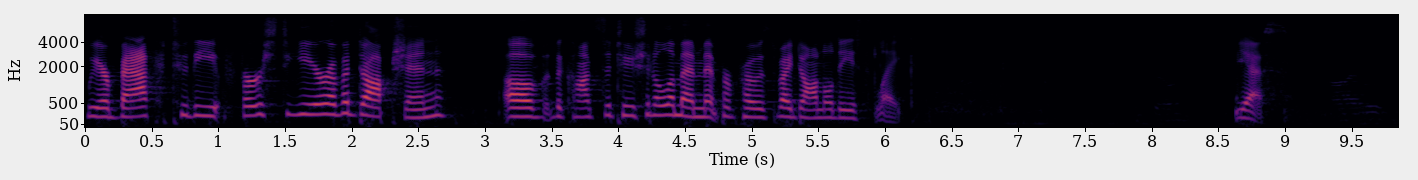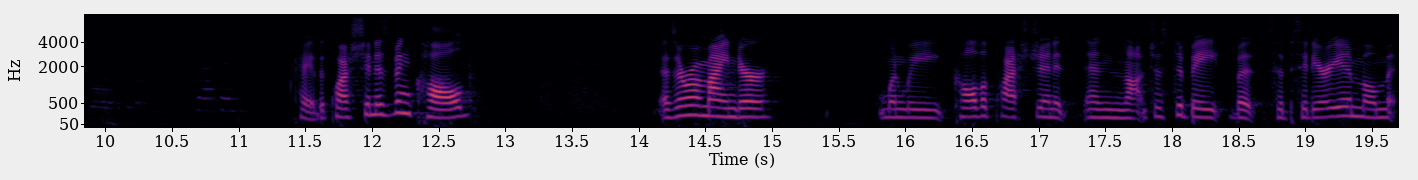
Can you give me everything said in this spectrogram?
We are back to the first year of adoption of the constitutional amendment proposed by Donald Eastlake. Yes. Okay, the question has been called. As a reminder, when we call the question, it, and not just debate, but subsidiary and moment,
